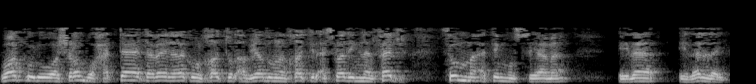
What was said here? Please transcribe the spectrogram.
وكلوا واشربوا حتى يتبين لكم الخيط الأبيض من الخيط الأسود من الفجر ثم أتموا الصيام إلى إلى الليل.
